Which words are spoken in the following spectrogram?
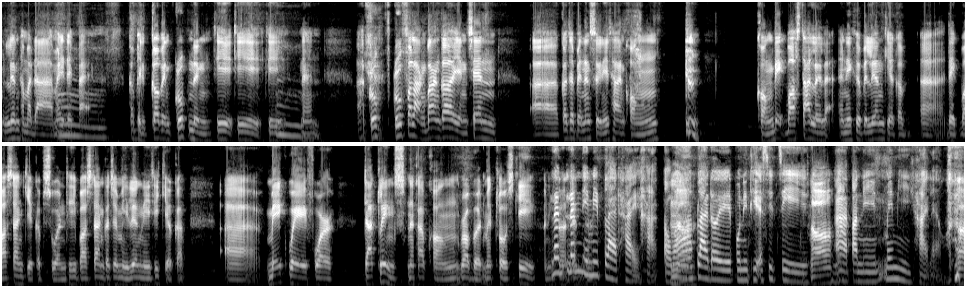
มันเรื่องธรรมดาไม่ได้แปลกอืม ก็เป็นก็เป็นกรุ๊ปหนึ่งที่ที่ที่อืม นั่นอะกรุ๊ปกรุ๊ปฝรั่งบ้างก็อย่างเช่นอ่าก็จะเป็นหนังสือนิทานของ ของเด็กบอสตันเลยแหละ อันนี้คือเป็นเรื่องเกี่ยวกับเอ่อเด็กบอสตันเกี่ยวกับสวนที่บอสตันก็จะมีเรื่องนี้ที่เกี่ยวกับอ่า make way for ducklings นะครับของ Robert McCloskey อันนี้เล่มก็เล่มนี้มีแปลไทยค่ะ แต่ว่าเนอะแปลโดยมูลนิธิ SCG เนาะอ่าตอนนี้ไม่มีขายแล้วอ่า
